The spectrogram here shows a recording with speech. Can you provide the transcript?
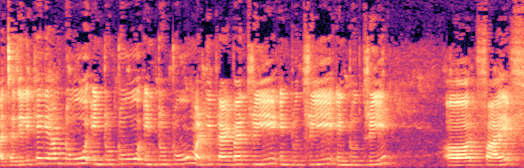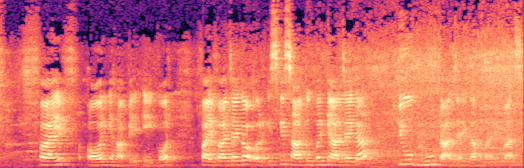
अच्छा जी, लिखेंगे हम two into two into two multiplied by three into three into three और फाइव फाइव और यहाँ पे एक और फाइव आ जाएगा और इसके साथ ऊपर क्या आ जाएगा? क्यूब रूट आ जाएगा हमारे पास।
